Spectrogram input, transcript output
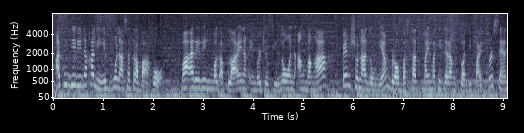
at hindi rin nakalive mula sa trabaho. Maaari ring mag-apply ng emergency loan ang mga pensyonadong miyembro basta't may matitirang 25%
